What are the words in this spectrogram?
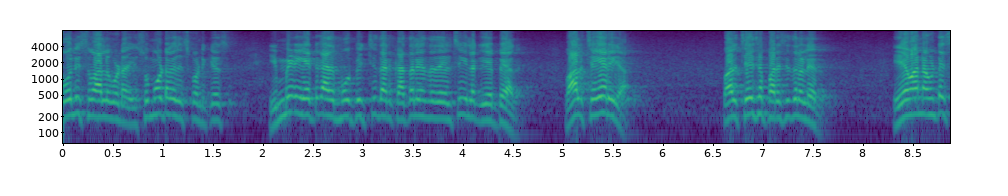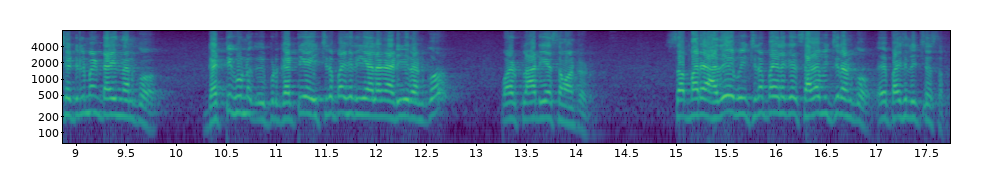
పోలీసు వాళ్ళు కూడా ఈ సుమోటోగా తీసుకోండి కేసు. ఇమ్మీడియట్గా అది మూపించి దాని కథలు ఏందో తెలిసి వీళ్ళకి చెప్పేయాలి. వాళ్ళు చేయరు ఇక. వాళ్ళు చేసే పరిస్థితులు లేరు. ఏమన్నా ఉంటే సెటిల్మెంట్ అయిందనుకో గట్టిగా ఇప్పుడు గట్టిగా ఇచ్చిన పైసలు ఇవ్వాలని అడిగారు అనుకో వాడు ప్లాట్ చేస్తామంటాడు. సో మరి అదే ఇచ్చిన పైలకి సగం ఇచ్చారు అనుకో ఏ పైసలు ఇచ్చేస్తారు.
